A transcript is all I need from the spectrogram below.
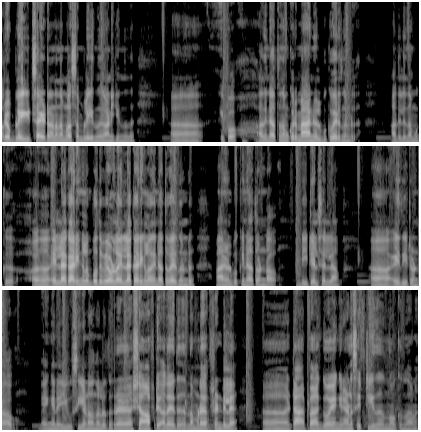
ഓരോ ബ്ലേഡ്സ് ആയിട്ടാണ് നമ്മൾ അസംബിൾ ചെയ്യുന്നത് കാണിക്കുന്നത്. ഇപ്പോൾ അതിന്റെ അകത്ത് നമുക്കൊരു മാനുവൽ ബുക്ക് വരുന്നുണ്ട്. അതിൽ നമുക്ക് എല്ലാ കാര്യങ്ങളും പൊതുവേ ഉള്ള എല്ലാ കാര്യങ്ങളും അതിന്റെ അകത്ത് വരുന്നുണ്ട്. മാനുവൽ ബുക്കിന്റെ അകത്ത് ഉണ്ടാവും. ഡീറ്റെയിൽസ് എല്ലാം എഴുതിയിട്ടുണ്ടാവും. എങ്ങനെ യൂസ് ചെയ്യണമെന്നുള്ളത് ഷാഫ്റ്റ് അതായത് നമ്മുടെ ഫ്രണ്ടിലെ ടാപ്പ് ഗോ എങ്ങനെയാണ് സെറ്റ് ചെയ്യുന്നതെന്ന് നോക്കുന്നതാണ്.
